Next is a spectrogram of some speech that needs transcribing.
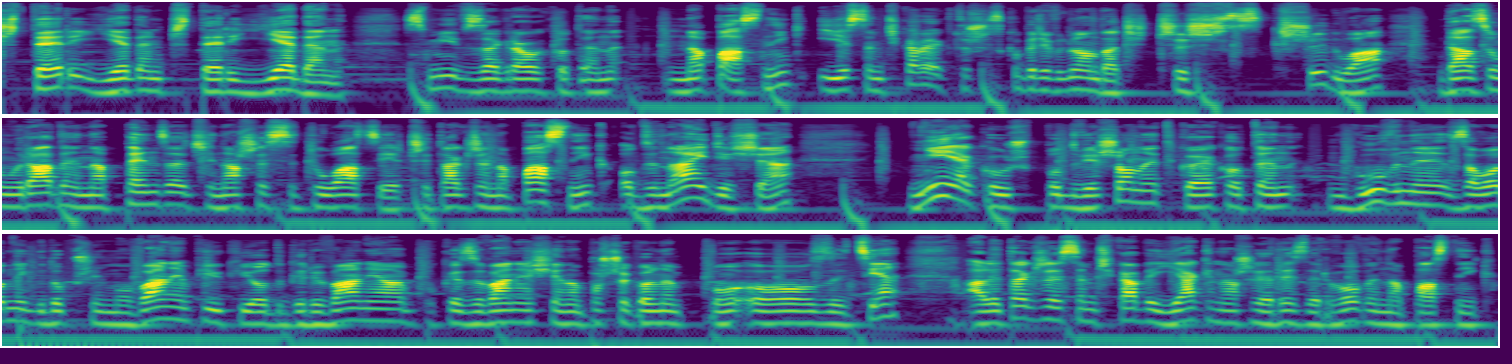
4-1-4-1. Smith zagrał jako ten napastnik i jestem ciekawy, jak to wszystko będzie wyglądać. Czy skrzydła dadzą radę napędzać nasze sytuacje, czy także napastnik odnajdzie się nie jako już podwieszony, tylko jako ten główny zawodnik do przyjmowania piłki, odgrywania, pokazywania się na poszczególne pozycje, ale także jestem ciekawy, jak nasz rezerwowy napastnik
